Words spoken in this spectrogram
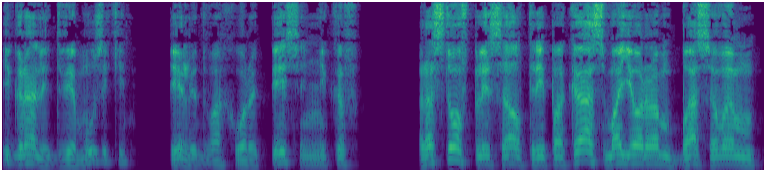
Играли две музыки, пели два хора песенников. Ростов плясал трепака с майором Басовым.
